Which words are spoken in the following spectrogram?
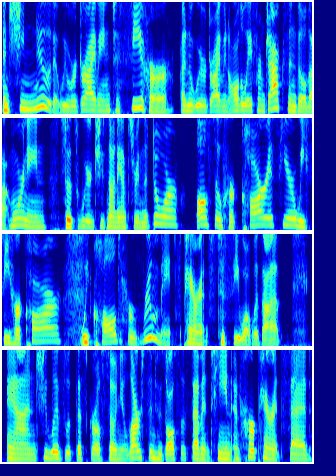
And she knew that we were driving to see her and that we were driving all the way from Jacksonville that morning. So it's weird she's not answering the door. Also, her car is here. We see her car. We called her roommate's parents to see what was up. And she lives with this girl, Sonja Larson, who's also 17. And her parents said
